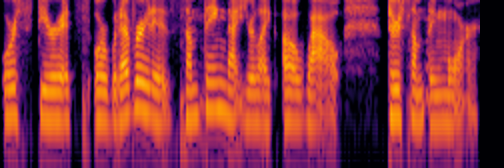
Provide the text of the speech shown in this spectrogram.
or spirits or whatever it is, something that you're like, "Oh wow, there's something more."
